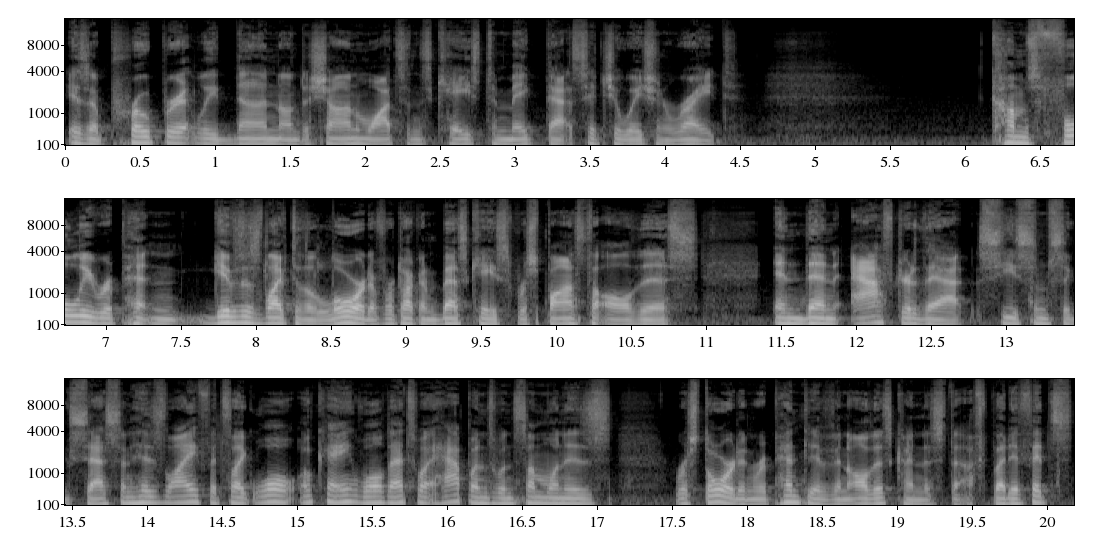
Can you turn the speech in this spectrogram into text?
is appropriately done on Deshaun Watson's case to make that situation right comes fully repentant, gives his life to the Lord, if we're talking best case response to all this, and then after that sees some success in his life, it's like, well, okay, well, that's what happens when someone is restored and repentive and all this kind of stuff. But if it's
